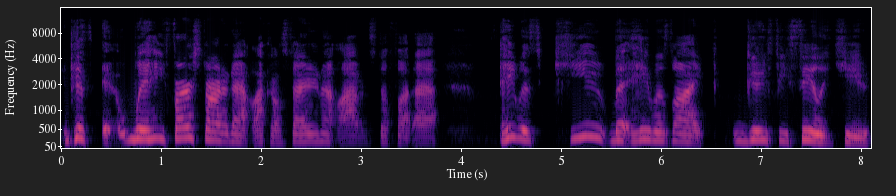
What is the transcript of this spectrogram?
because eh, when he first started out, like on Saturday Night Live and stuff like that, he was cute, but he was like goofy, silly cute.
